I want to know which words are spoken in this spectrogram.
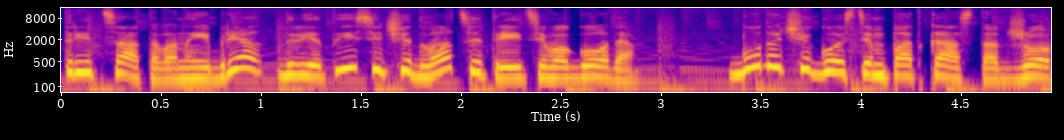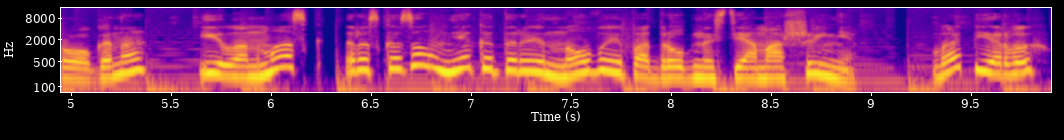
30 ноября 2023 года. Будучи гостем подкаста Джо Рогана, Илон Маск рассказал некоторые новые подробности о машине. Во-первых,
